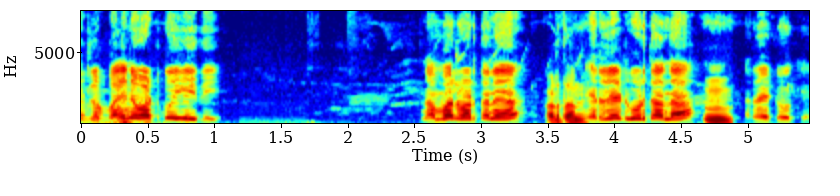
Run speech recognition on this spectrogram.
ఇట్లా పైన పట్టుకో ఇది. నంబర్ పడతానా. పడతాను ఎర్రలైట్ కొడుతుందా? ఉమ్. Right okay.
